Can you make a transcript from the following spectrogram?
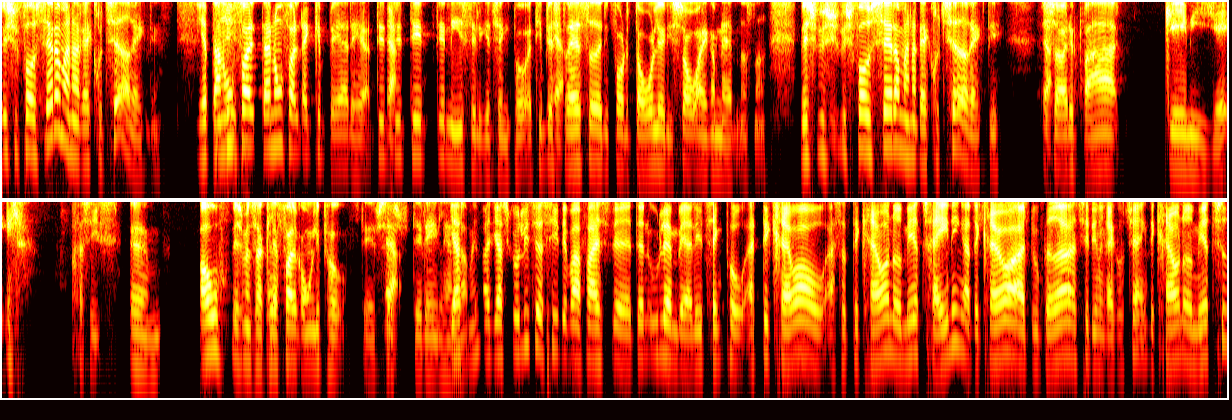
hvis vi forudsætter, at man har rekrutteret rigtigt. Ja, Der er, nogle folk, der er nogle folk, der ikke kan bære det her. Det, Ja. det, det, det er den eneste, de kan tænke på. At de bliver Ja. stressede, og de får det dårligt, og de sover ikke om natten og sådan noget. Hvis, hvis, hvis vi forudsætter, at man har rekrutteret rigtigt, Ja. så er det bare genialt. Præcis. Øhm, og hvis man så klæder folk ordentligt på, det er, så, Ja. det, er det hele handler Jeg, om. Ikke? og jeg skulle lige til at sige, det var faktisk øh, den ulempe, jeg lige tænkte på, at det kræver jo, altså det kræver noget mere træning, og det kræver, at du er bedre til din rekruttering, det kræver noget mere tid.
